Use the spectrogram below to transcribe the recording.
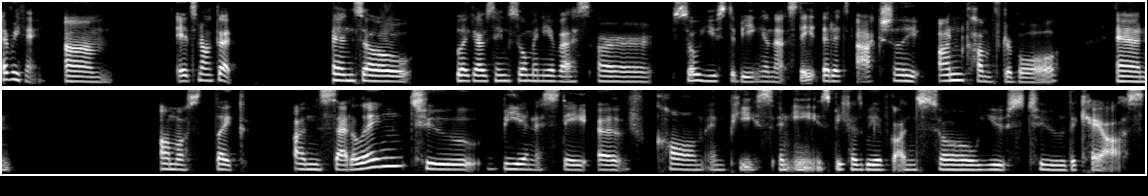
everything. Um, it's not good. And so, like I was saying, so many of us are so used to being in that state that it's actually uncomfortable and almost like unsettling to be in a state of calm and peace and ease because we have gotten so used to the chaos.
